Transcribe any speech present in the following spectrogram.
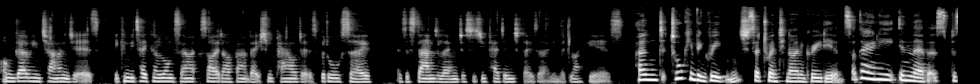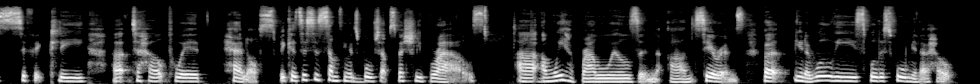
ongoing challenges, it can be taken alongside our foundation powders, but also as a standalone, just as you head into those early midlife years. And talking of ingredients, you said 29 ingredients. Are there any in there that are specifically uh, to help with hair loss? Because this is something that's brought up, especially brows. Uh, and we have brow oils and um, serums, but you know, will these will this formula help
